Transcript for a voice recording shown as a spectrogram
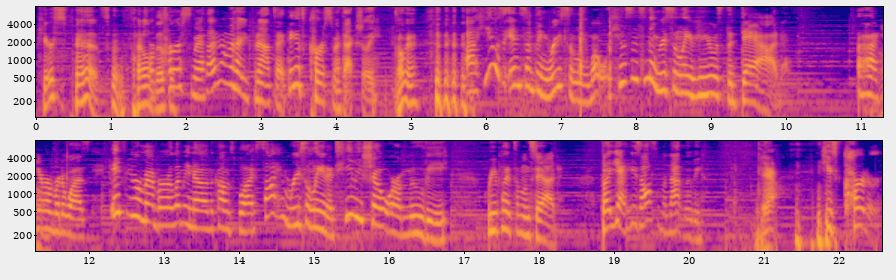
Keir Smith. Final Or Destination. Kerr Smith. I don't know how you pronounce it. I think it's Kerr Smith actually. Okay. Uh, he was in something recently. What? He was in something recently. He was the dad. Uh, I can't remember what it was. If you remember, let me know in the comments below. I saw him recently in a TV show or a movie where he played someone's dad. But yeah, he's awesome in that movie. yeah. He's Carter.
